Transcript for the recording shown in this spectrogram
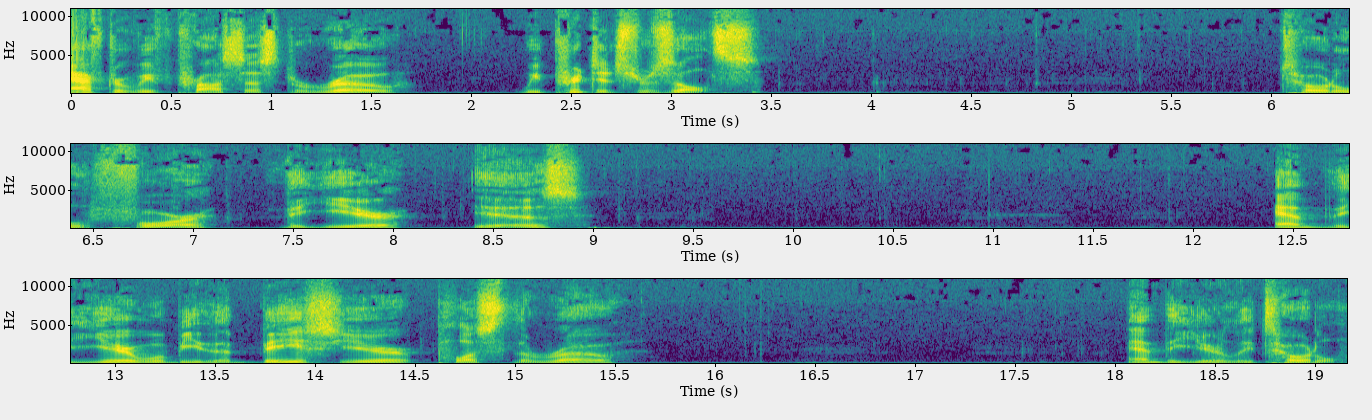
After we've processed a row, we print its results. Total for the year is, and the year will be the base year plus the row, and the yearly total.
